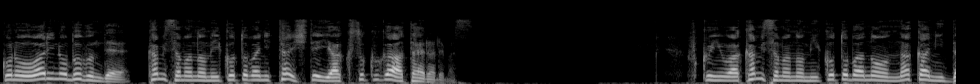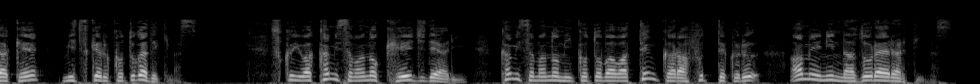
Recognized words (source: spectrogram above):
この終わりの部分で神様の御言葉に対して約束が与えられます。福音は神様の御言葉の中にだけ見つけることができます。救いは神様の啓示であり、神様の御言葉は天から降ってくる雨になぞらえられています。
